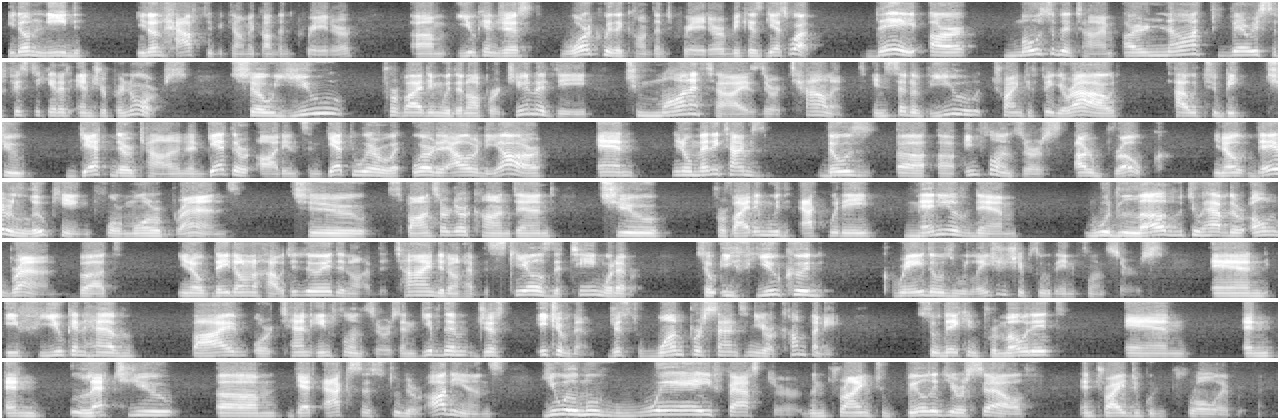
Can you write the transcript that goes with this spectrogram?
you don't need, you don't have to become a content creator. Um, you can just work with a content creator because guess what? They are most of the time are not very sophisticated entrepreneurs. So you provide them with an opportunity to monetize their talent. Instead of you trying to figure out how to be to get their talent and get their audience and get where where they already are. And you know many times those uh, uh, influencers are broke. You know they're looking for more brands to sponsor their content to provide them with equity. Many of them would love to have their own brand but you know they don't know how to do it. They don't have the time. They don't have the skills the team whatever. So if you could create those relationships with influencers, and if you can have five or 10 influencers and give them just each of them just 1% in your company so they can promote it and and and let you um, get access to their audience you will move way faster than trying to build it yourself and try to control everything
